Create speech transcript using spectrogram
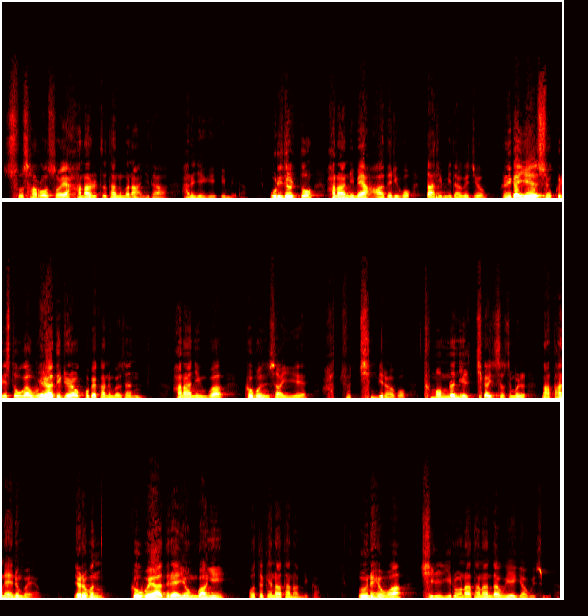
수사로서의 하나를 뜻하는 건 아니다 하는 얘기입니다. 우리들도 하나님의 아들이고 딸입니다. 그죠? 그러니까 예수 그리스도가 외아들이라고 고백하는 것은 하나님과 그분 사이에 아주 친밀하고 틈없는 일치가 있었음을 나타내는 거예요. 여러분, 그 외아들의 영광이 어떻게 나타납니까? 은혜와 진리로 나타난다고 얘기하고 있습니다.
